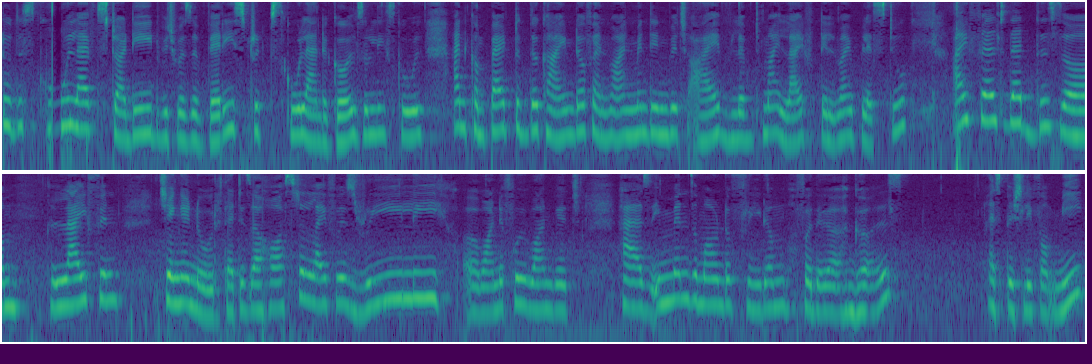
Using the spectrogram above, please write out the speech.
to the school i've studied which was a very strict school and a girls only school and compared to the kind of environment in which i've lived my life till my plus 2 i felt that this um, life in Chengannur, that is a hostel life, is really a wonderful one, which has immense amount of freedom for the girls, especially for me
